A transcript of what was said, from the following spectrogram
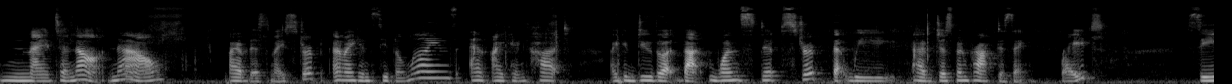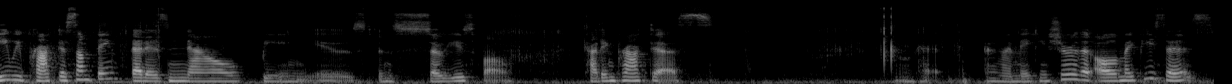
maintenant, now I have this nice strip and I can see the lines and I can cut I can do the, that one snip strip that we have just been practicing, right? See, we practice something that is now being used and so useful. Cutting practice. Okay, and I'm making sure that all of my pieces,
